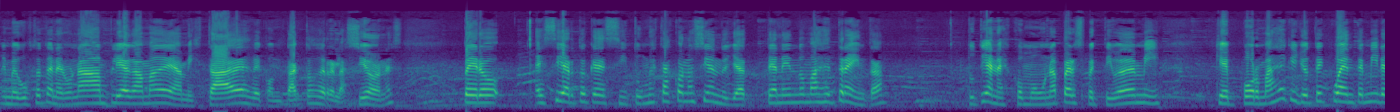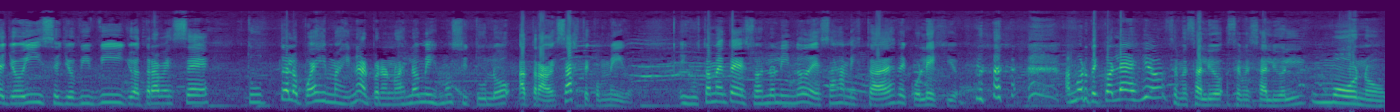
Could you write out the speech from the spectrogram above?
y me gusta tener una amplia gama de amistades, de contactos, de relaciones, pero es cierto que si tú me estás conociendo ya teniendo más de 30, tú tienes como una perspectiva de mí que por más de que yo te cuente, mira, yo hice, yo viví, yo atravesé, tú te lo puedes imaginar, pero no es lo mismo si tú lo atravesaste conmigo. Y justamente eso es lo lindo de esas amistades de colegio. Amor de colegio, se me salió, se me salió el mono,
